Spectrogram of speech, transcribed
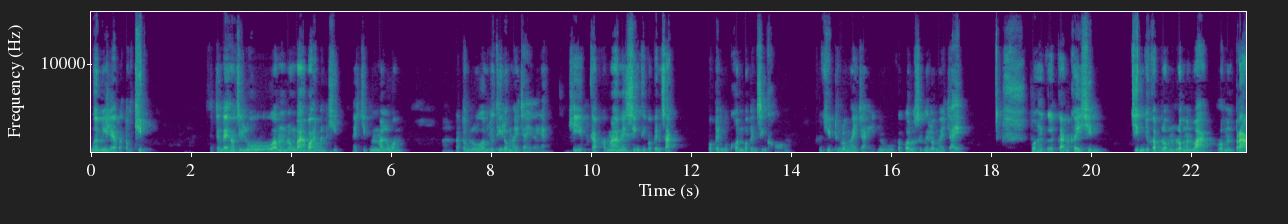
เมื่อมีแล้วก็ต้องคิดจังใดเฮาสิร่วมลงมาบ่ให้มันคิดให้จิตมันมาร่วมก็ต้องร่วมอยู่ที่ลมหายใจนั่นแหละ คิดกลับเข้ามาในสิ่งที่บ่เป็นสัตว์บ่เป็นบุคคลบ่เป็นสิ่งของ คือคิดถึงลมหายใจอยู่กับความรู้สึกในลมหายใจเพื่อให้เกิดการเคยชินชินอยู่กับลมลมมันว่างลมมันเปล่า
